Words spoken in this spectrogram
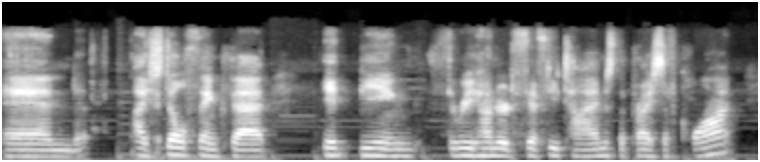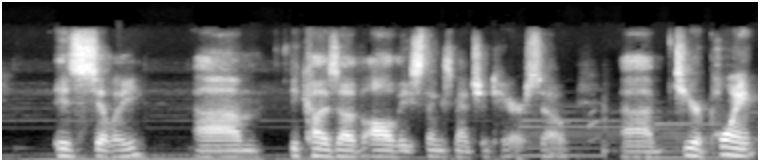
and I still think that it being 350 times the price of quant is silly um, because of all these things mentioned here. So, uh, to your point,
